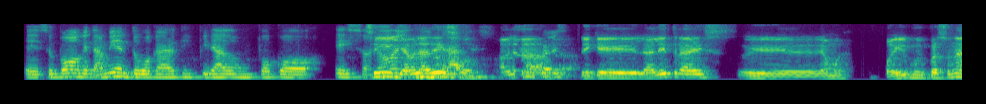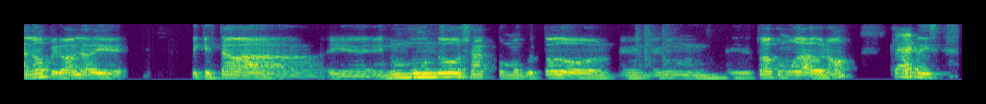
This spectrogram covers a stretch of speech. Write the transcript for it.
eh, supongo que también tuvo que haberte inspirado un poco eso, sí, ¿no? Sí, habla de eso, habla de que la letra es, digamos, por ahí muy personal, ¿no? Pero habla de, de que estaba eh, en un mundo ya como que todo, en, un, eh, todo acomodado, ¿no? Claro.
